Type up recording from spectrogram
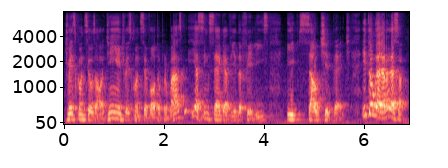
De vez em quando você usa a rodinha, de vez em quando você volta para o básico e assim segue a vida feliz e saltitante. Então, galera, olha só.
